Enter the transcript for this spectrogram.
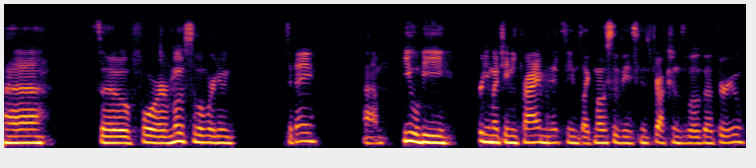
Uh, so for most of what we're doing today, um, P will be pretty much any prime, and it seems like most of these constructions will go through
